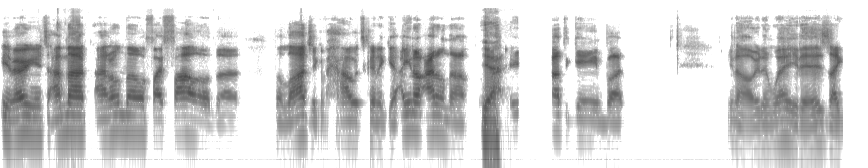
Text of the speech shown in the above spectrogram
be very. int- I'm not. I don't know if I follow the the logic of how it's gonna get. You know, I don't know. Yeah, It's about the game, but you know, in a way, it is like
